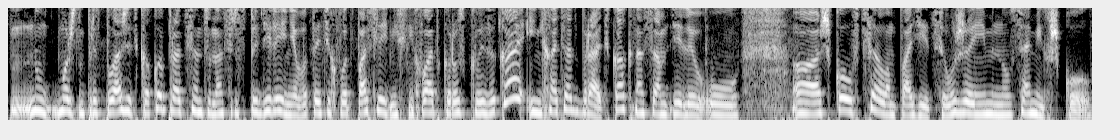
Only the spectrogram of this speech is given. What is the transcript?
ну, можно предположить, какой процент у нас распределения вот этих вот последних нехватка русского языка и не хотят брать? Как на самом деле у э, школ в целом позиция, уже именно у самих школ?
